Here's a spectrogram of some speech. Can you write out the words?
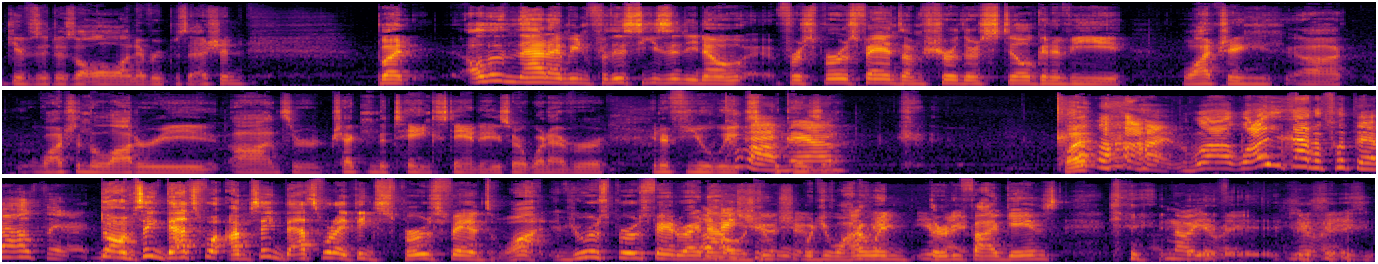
gives it his all on every possession. But other than that, I mean, for this season, you know, for Spurs fans, I'm sure they're still going to be watching uh watching the lottery odds or checking the tank standings or whatever in a few weeks. Come on, because, man. Uh, What? Come on, why, why you gotta put that out there? No, I'm saying that's what I'm saying. That's what I think Spurs fans want. If you were a Spurs fan right Okay, now, would you sure. would you want to Okay, win you're right. 35 games? No, you're right. You're right.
